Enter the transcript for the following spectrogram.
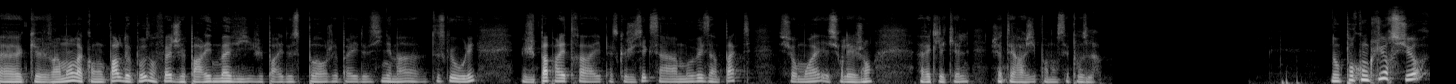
Euh, que vraiment, là, quand on parle de pause, en fait, je vais parler de ma vie, je vais parler de sport, je vais parler de cinéma, euh, tout ce que vous voulez, mais je vais pas parler de travail parce que je sais que ça a un mauvais impact sur moi et sur les gens avec lesquels j'interagis pendant ces pauses-là. Donc, pour conclure sur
